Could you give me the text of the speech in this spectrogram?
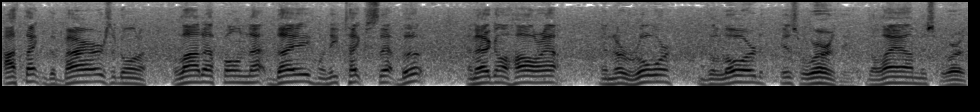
I think the bears are going to light up on that day when He takes that book and they're going to holler out and their roar, The Lord is worthy. The Lamb is worthy.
